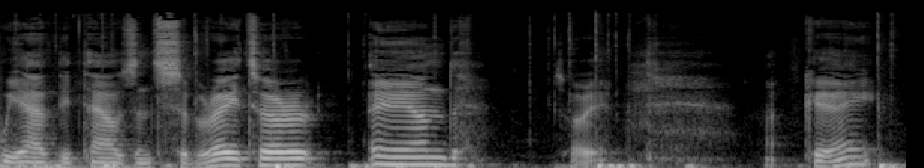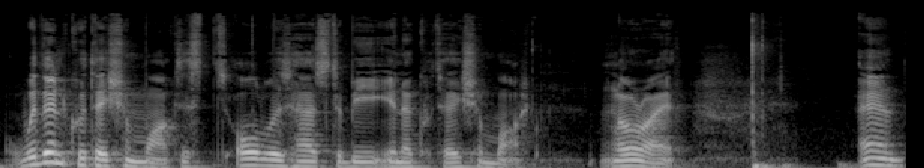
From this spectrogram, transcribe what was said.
we have the thousand separator and sorry. Okay, within quotation marks, it always has to be in a quotation mark. All right, and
